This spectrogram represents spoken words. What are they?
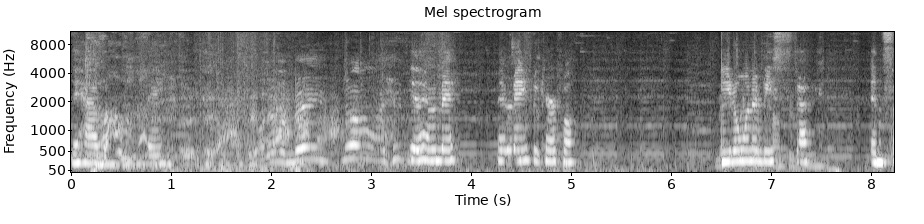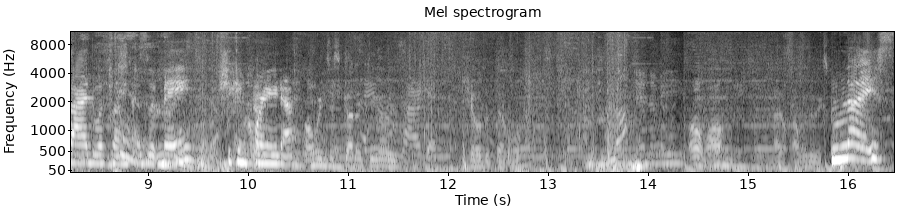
They have. Oh, they, Whatever, Mei! No, I hit yeah, they have a Mei. They have a Mei. Be careful. You don't want to be stuck inside with them because it Mei. She can corner you down. All we just gotta do is kill the devil. Enemy Oh, wow. I, I wasn't expecting Nice.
